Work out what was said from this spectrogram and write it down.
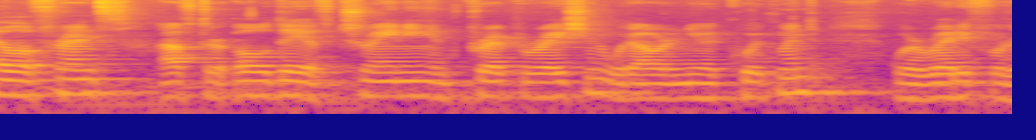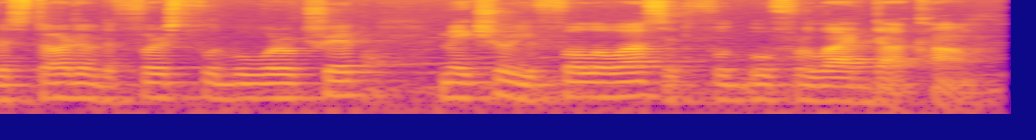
Hello friends, after all day of training and preparation with our new equipment, we're ready for the start of the first Football World Trip. Make sure you follow us at footballforlife.com.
